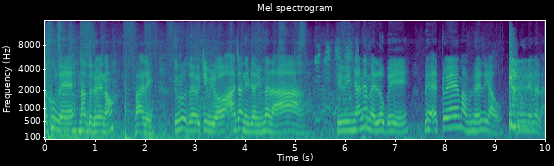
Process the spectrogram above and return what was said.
အခုလဲနောက်တူရဲနော်ဗာလေသူတို့အတွဲကိုကြည့်ပြီးတော့အားကြနေပြန်ပြီမက်လားဒီဝီများနာမည်လုတ်ပေးရင်ဘယ်အတွဲမှမလွဲစရာဘူးယုံနေမက်လား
